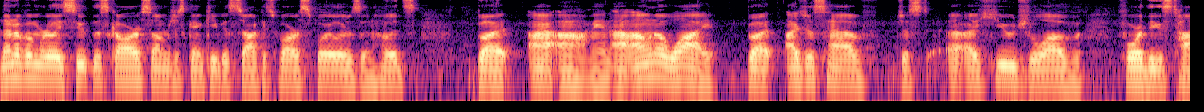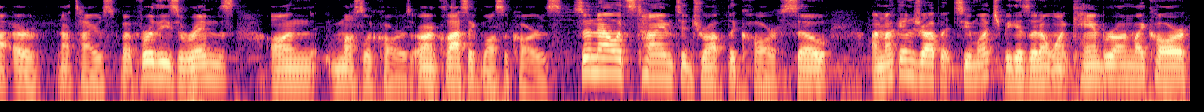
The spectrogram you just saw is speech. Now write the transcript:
none of them really suit this car, so I'm just going to keep it stock as far as spoilers and hoods. But I ah man, I, I don't know why, but I just have just a, a huge love for these tires, or not tires, but for these rims on muscle cars or on classic muscle cars. So now it's time to drop the car. So I'm not going to drop it too much because I don't want camber on my car.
